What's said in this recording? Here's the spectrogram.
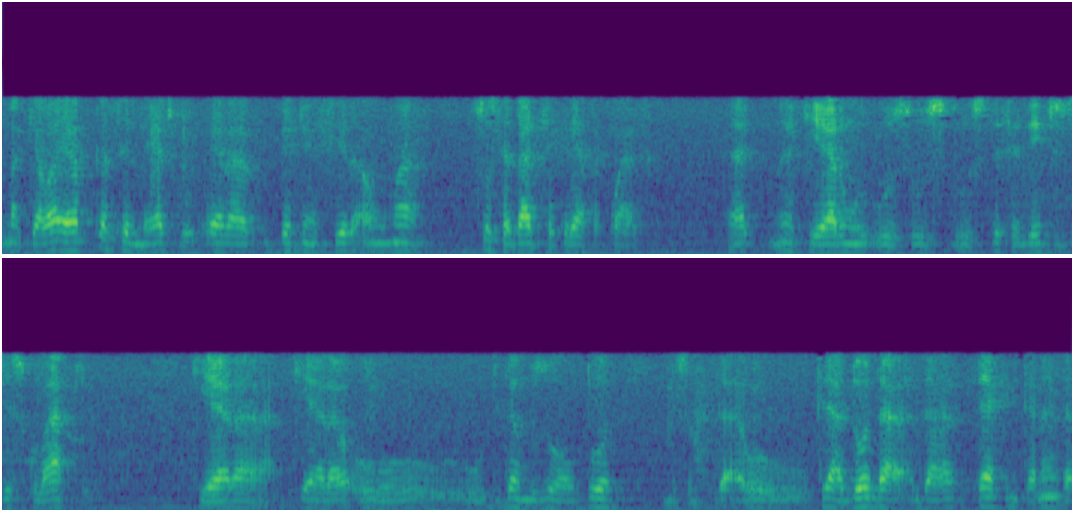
naquela época, ser médico era pertencer a uma sociedade secreta quase, né, né, que eram os, os, os, descendentes de Esculápio, que era, que era o, o digamos, o autor, o criador da, da técnica, né, da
